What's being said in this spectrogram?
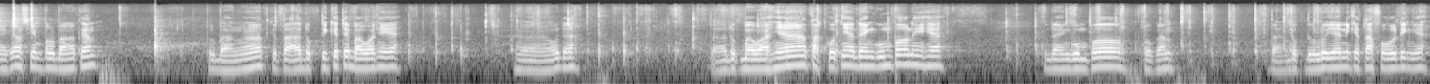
Ya kan, simple banget kan? Simple banget. Kita aduk dikit ya bawahnya ya. Nah, udah. Kita aduk bawahnya, takutnya ada yang gumpal nih ya. Ada yang gumpal, tuh kan. Kita aduk dulu ya, nih kita folding ya.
